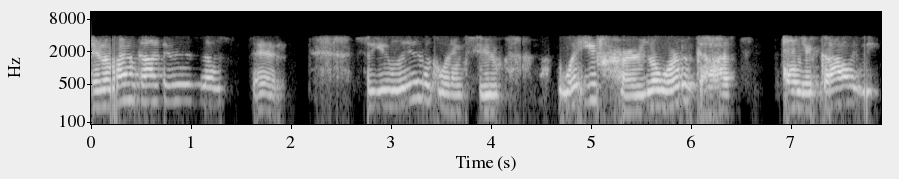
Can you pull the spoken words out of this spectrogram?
In the light of God, there is no sin. So you live according to what you've heard in the Word of God, and you're godly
